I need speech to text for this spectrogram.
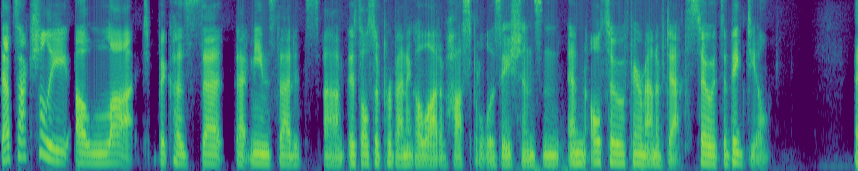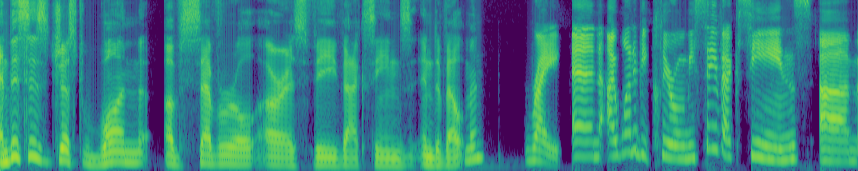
that's actually a lot because that that means that it's um, it's also preventing a lot of hospitalizations and and also a fair amount of deaths. So it's a big deal. And this is just one of several RSV vaccines in development. Right. And I want to be clear when we say vaccines, um,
